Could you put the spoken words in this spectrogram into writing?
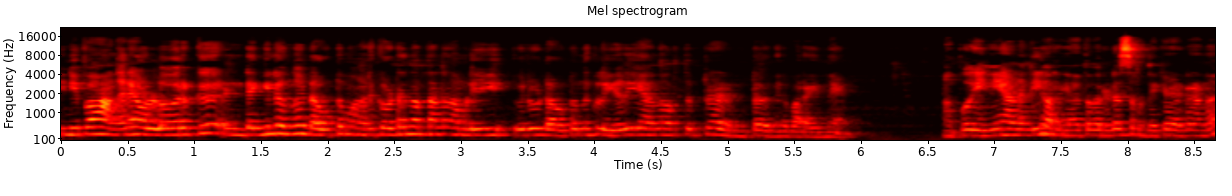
ഇനിയിപ്പോൾ അങ്ങനെ ഉള്ളവർക്ക് ഉണ്ടെങ്കിലും ഒന്ന് ഡൗട്ട് മാറിക്കോട്ടെ എന്നർത്താണ് നമ്മൾ ഈ ഒരു ഡൗട്ട് ഒന്ന് ക്ലിയർ ചെയ്യാമെന്ന് ഓർത്തിട്ടാണ് കേട്ടോ ഇങ്ങനെ പറയുന്നത് അപ്പോൾ ഇനിയാണെങ്കിലും അറിയാത്തവരുടെ ശ്രദ്ധയ്ക്കായിട്ടാണ്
